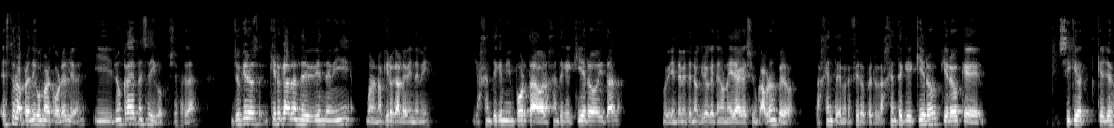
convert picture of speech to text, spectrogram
esto lo aprendí con Marco Aurelio, ¿eh? Y nunca había pensado, digo, pues es verdad. Yo quiero, quiero que hablen de, bien de mí, bueno, no quiero que hablen bien de mí. La gente que me importa o la gente que quiero y tal, evidentemente no quiero que tengan una idea que soy un cabrón, pero la gente me refiero, pero la gente que quiero, quiero que sí que, que ellos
